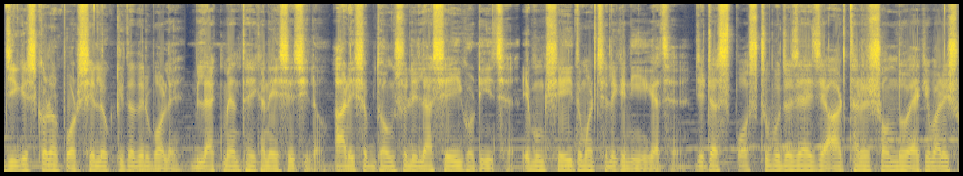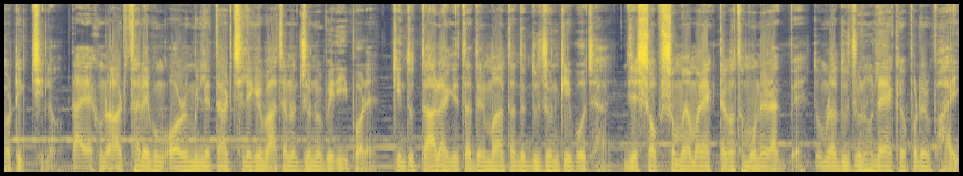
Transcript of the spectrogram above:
জিজ্ঞেস করার পর সে লোকটি তাদের বলে, ব্ল্যাক ম্যান্থা এখানে এসেছিল। আর এসব ধ্বংসলীলা সেই ঘটিয়েছে এবং সেই তোমার ছেলেকে নিয়ে গেছে, যেটা এটা স্পষ্ট বোঝা যায় যে আর্থারের সন্দেহ একেবারেই সঠিক ছিল। তাই এখন আর্থার এবং অরম মিলে তার ছেলেকে বাঁচানোর জন্য বেরিয়ে পড়ে। কিন্তু তার আগে তাদের মা তাদের দুজনকেই বোঝায় যে সবসময় আমার একটা কথা মনে রাখবে। তোমরা দুজন হলে একে অপরের ভাই।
